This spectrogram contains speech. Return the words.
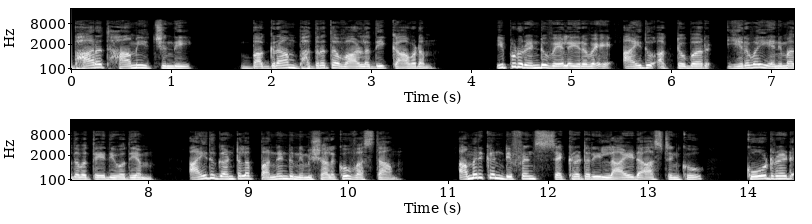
భారత్ హామీ ఇచ్చింది బగ్రామ్ భద్రత వాళ్ళది కావడం. ఇప్పుడు రెండు వేల ఇరవై ఐదు అక్టోబర్ ఇరవై ఎనిమిదవ తేదీ ఉదయం ఐదు గంటల పన్నెండు నిమిషాలకు వస్తాం. అమెరికన్ డిఫెన్స్ సెక్రటరీ లాయిడ్ ఆస్టిన్కు కోడ్ రెడ్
